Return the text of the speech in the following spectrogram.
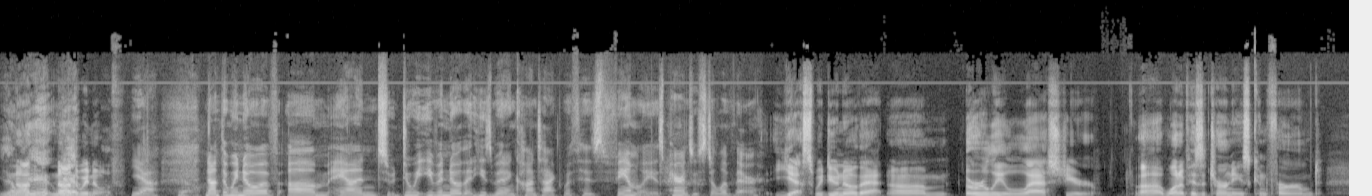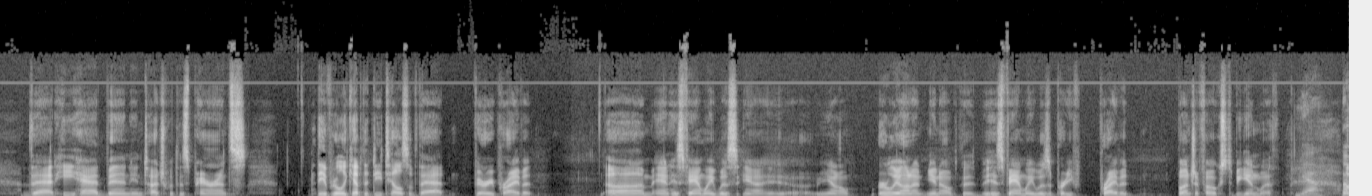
Yeah, not we ha- not we that we know of. Yeah. Yeah. Not that we know of. Um, and do we even know that he's been in contact with his family, his parents who still live there? Yes, we do know that. Um, early last year, uh, one of his attorneys confirmed that he had been in touch with his parents. They've really kept the details of that very private. Um, and his family was, uh, you know, early on, you know, his family was a pretty private bunch of folks to begin with. Yeah. But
